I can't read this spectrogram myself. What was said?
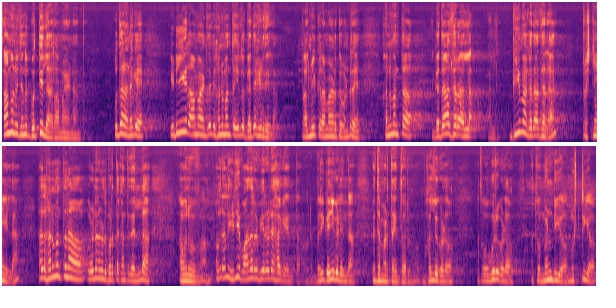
ಸಾಮಾನ್ಯ ಜನಕ್ಕೆ ಗೊತ್ತಿಲ್ಲ ರಾಮಾಯಣ ಅಂತ. ಉದಾಹರಣೆಗೆ ಇಡೀ ರಾಮಾಯಣದಲ್ಲಿ ಹನುಮಂತ ಎಲ್ಲೂ ಗದೆ ಹಿಡಿದಿಲ್ಲ. ವಾಲ್ಮೀಕಿ ರಾಮಾಯಣ ತಗೊಂಡ್ರೆ ಹನುಮಂತ ಗದಾಧರ ಅಲ್ಲ ಅಲ್ಲಿ. ಭೀಮ ಗದಾಧರ ಪ್ರಶ್ನೆ ಇಲ್ಲ. ಆದರೆ ಹನುಮಂತನ ವರ್ಣನೆಗಳು ಬರ್ತಕ್ಕಂಥದ್ದೆಲ್ಲ ಅವನು, ಅವರೆಲ್ಲ ಇಡೀ ವಾನರ ವೀರರೇ ಹಾಗೆ ಅಂತ. ಅವರು ಬರೀ ಗೈಗಳಿಂದ ಯುದ್ಧ ಮಾಡ್ತಾ ಇದ್ದವರು. ಹಲ್ಲುಗಳು ಅಥವಾ ಉಗುರುಗಳು ಅಥವಾ ಮಂಡಿಯೋ, ಮುಷ್ಟಿಯೋ,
